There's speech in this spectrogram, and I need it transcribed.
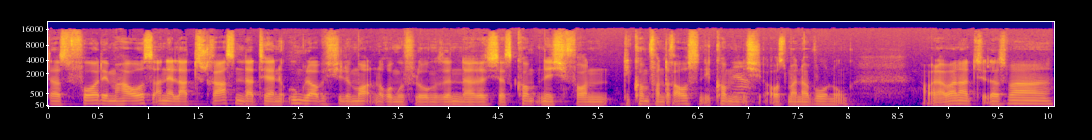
dass vor dem Haus an der Lat Straßenlaterne unglaublich viele Motten rumgeflogen sind. Ich, das kommt nicht von, die kommen von draußen, die kommen Ja. nicht aus meiner Wohnung. Aber da war natürlich, das war,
